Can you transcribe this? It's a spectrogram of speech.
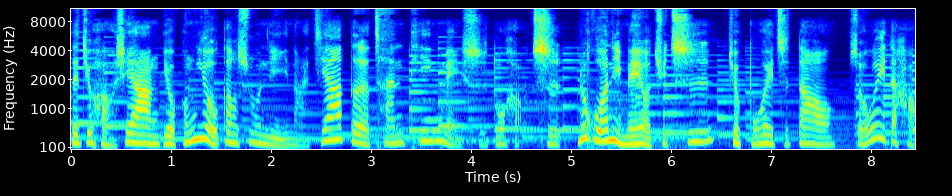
这就好像有朋友告诉你哪家的餐厅美食多好吃，如果你没有去吃，就不会知道所谓的好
